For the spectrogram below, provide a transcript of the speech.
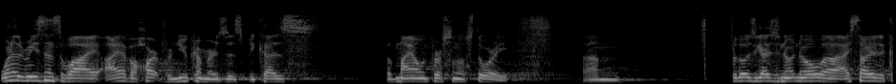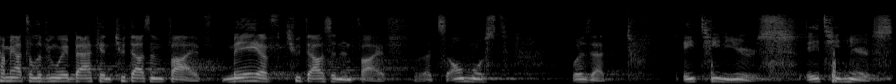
One of the reasons why I have a heart for newcomers is because of my own personal story. Um, for those of you guys who don't know, uh, I started coming out to Living Way back in 2005, May of 2005. That's almost, what is that, 18 years. 18 years.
